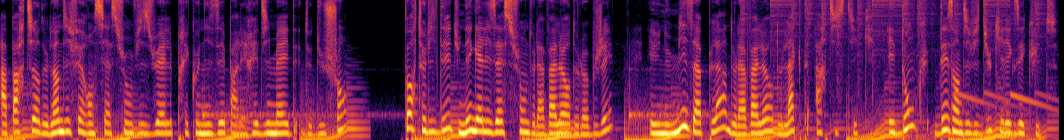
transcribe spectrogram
à partir de l'indifférenciation visuelle préconisée par les ready-made de Duchamp, porte l'idée d'une égalisation de la valeur de l'objet et une mise à plat de la valeur de l'acte artistique, et donc des individus qui l'exécutent.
